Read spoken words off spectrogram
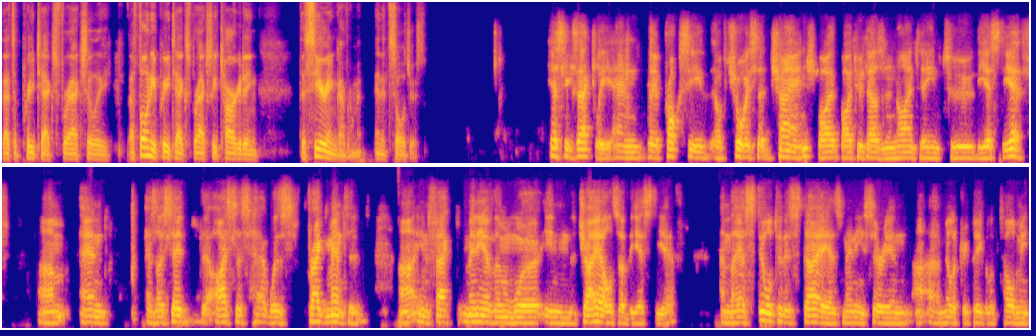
that's a pretext for actually a phony pretext for actually targeting the Syrian government and its soldiers. Yes, exactly. And their proxy of choice had changed by, by 2019 to the SDF. Um, and as I said, the ISIS was fragmented. Uh, in fact, many of them were in the jails of the SDF, and they are still to this day, as many Syrian uh, uh, military people have told me,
